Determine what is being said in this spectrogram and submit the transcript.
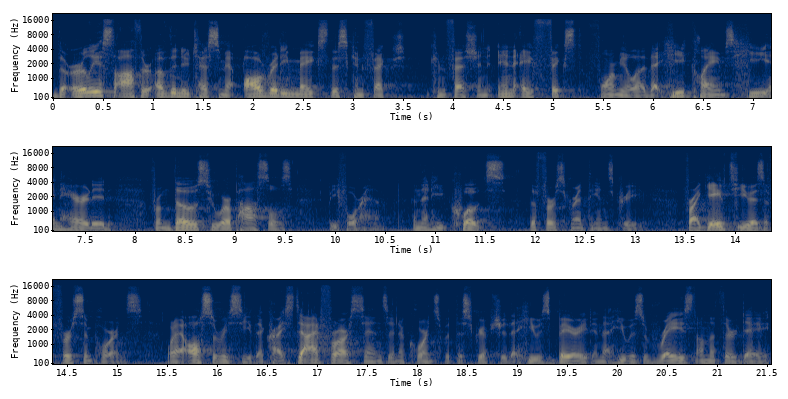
The earliest author of the New Testament already makes this confec- confession in a fixed formula that he claims he inherited from those who were apostles before him. And then he quotes the First Corinthians Creed. For I gave to you as of first importance what I also received that Christ died for our sins in accordance with the Scripture, that he was buried, and that he was raised on the third day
